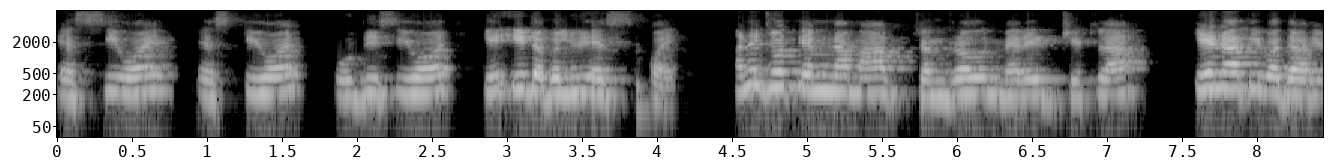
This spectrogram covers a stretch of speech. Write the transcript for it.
એસસી હોય એસટી હોય ઓબીસી હોય કે ઈડબ્લ્યુએસ હોય. અને જો તેમનામાં જનરલ મેરિટ જેટલા એનાથી વધારે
